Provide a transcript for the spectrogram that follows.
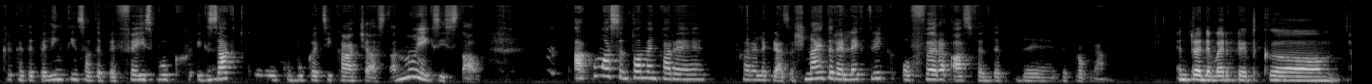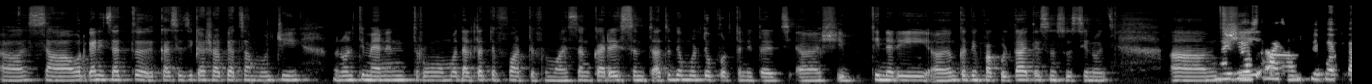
cred că de pe LinkedIn sau de pe Facebook, exact cu, cu bucățica aceasta. Nu existau. Acum sunt oameni care, care le creează. Schneider Electric oferă astfel de, de, de programe. Într-adevăr, cred că uh, s-a organizat, ca să zic așa, piața muncii în ultimii ani într-o modalitate foarte frumoasă, în care sunt atât de multe oportunități uh, și tinerii uh, încă din facultate sunt susținuți. Mai și, vreau să mai spun ce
